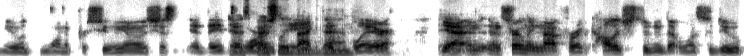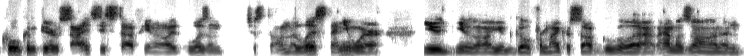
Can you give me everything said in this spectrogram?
you would want to pursue. You know, it's just they, yeah, they especially back then player. Yeah, and, and certainly not for a college student that wants to do cool computer sciencey stuff. You know, it wasn't just on the list anywhere. you you know you'd go for Microsoft, Google, Amazon, and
